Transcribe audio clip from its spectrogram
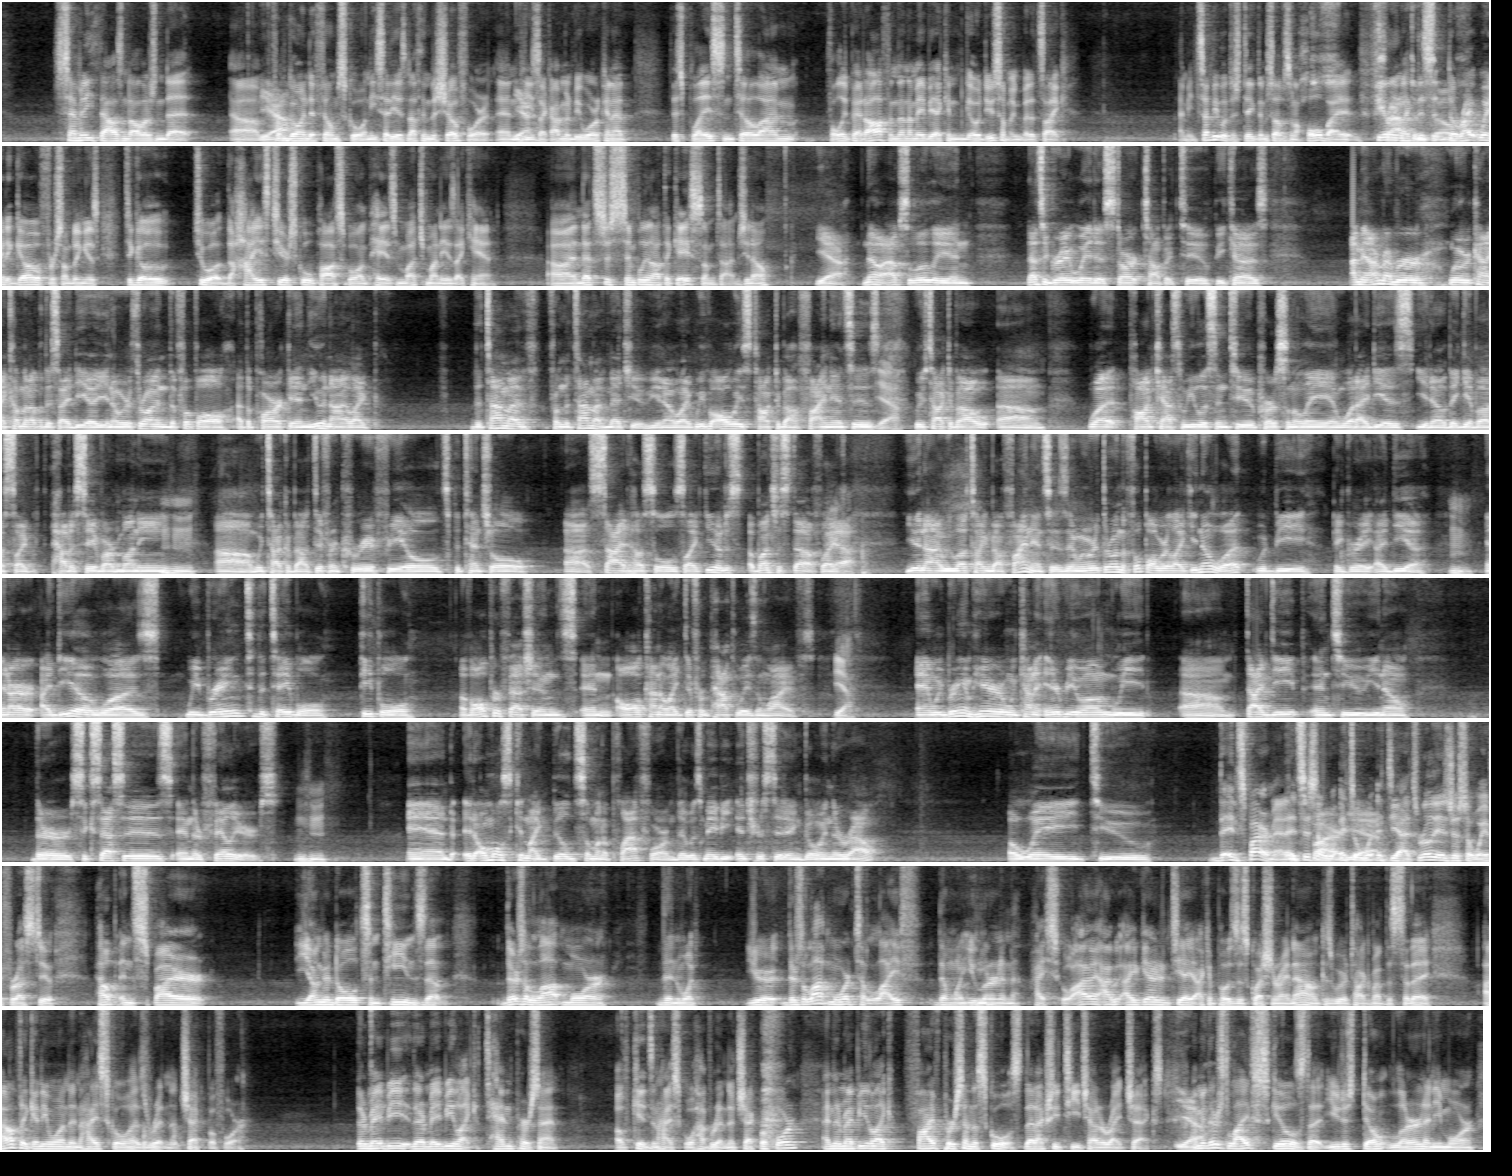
seventy thousand dollars in debt um, Yeah. from going to film school, and he said he has nothing to show for it, and Yeah. he's like, I'm going to be working at this place until I'm fully paid off, and then maybe I can go do something. But it's like. I mean, some people just dig themselves in a hole by feeling Trapped like this is the right way to go for something is to go to a, the highest tier school possible and pay as much money as I can. Uh, and that's just simply not the case sometimes, you know? Yeah, no, absolutely. And that's a great way to start topic two because I mean, I remember when we were kind of coming up with this idea, you know, we were throwing the football at the park and you and I like the time I've from the time I've met you, you know, like we've always talked about finances. Yeah. We've talked about um, what podcasts we listen to personally and what ideas, you know, they give us like how to save our money. Mm-hmm. Um, we talk about different career fields, potential uh, side hustles, like, you know, just a bunch of stuff. Like Yeah. you and I, we love talking about finances. And when we were throwing the football, we are like, you know what would be a great idea? And our idea was we bring to the table people of all professions and all kind of like different pathways in lives. Yeah. And we bring them here and we kind of interview them. We um, dive deep into, you know, their successes and their failures. And it almost can like build someone a platform that was maybe interested in going their route, a way to The inspire, man. it's just a, Inspire, it's a, yeah. it's, yeah, it's really is just a way for us to help inspire young adults and teens that there's a lot more than what you're, there's a lot more to life than what you Mm-hmm. learn in high school. I, I, I guarantee I could pose this question right now because we were talking about this today. I don't think anyone in high school has written a check before. There may be there may be like ten percent of kids in high school have written a check before, and there might be like five percent of schools that actually teach how to write checks. Yeah. I mean, there's life skills that you just don't learn anymore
